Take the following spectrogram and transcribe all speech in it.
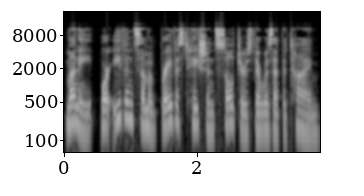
money or even some of bravest Haitian soldiers there was at the time.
